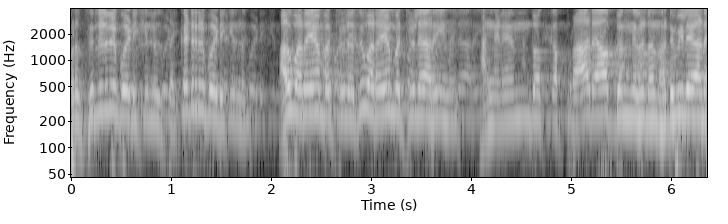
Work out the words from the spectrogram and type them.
പ്രസിഡന്റിനെ പേടിക്കുന്നു. സെക്രട്ടറിനെ പേടിക്കുന്നു. അത് പറയാൻ പറ്റൂല ഇത് പറയാൻ പറ്റൂല അറിയുന്നു അങ്ങനെ എന്തൊക്കെ പ്രാരാബ്ദങ്ങളുടെ നടുവിലാണ്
